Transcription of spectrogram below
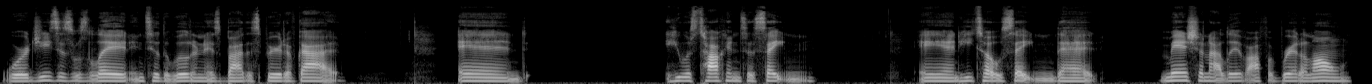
where Jesus was led into the wilderness by the Spirit of God. And he was talking to Satan. And he told Satan that Man shall not live off of bread alone,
